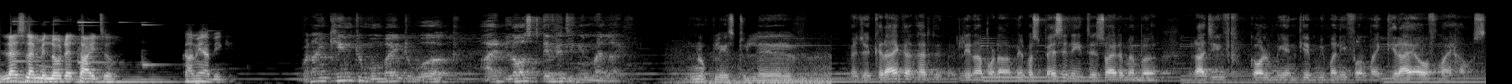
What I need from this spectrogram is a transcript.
Let's let me know the title. कामयाबी की When I came to Mumbai to work, I had lost everything in my life. No place to live. मुझे किराए का घर लेना पड़ा मेरे पास पैसे नहीं थे so I remember Rajiv called me and give me money for my kiraya of my house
